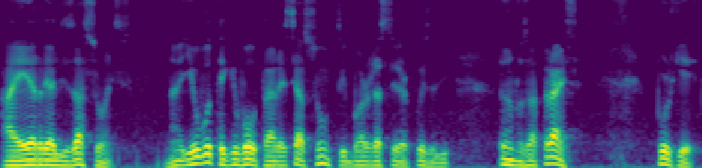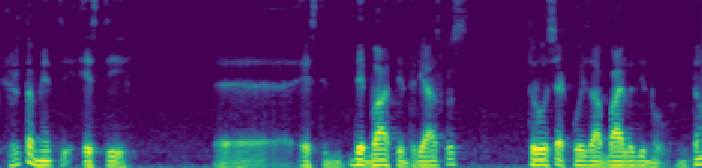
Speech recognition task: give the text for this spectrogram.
a E-Realizações. Né? E eu vou ter que voltar a esse assunto, embora já seja coisa de anos atrás, porque justamente este, eh, este debate, entre aspas, trouxe a coisa à baila de novo. Então,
